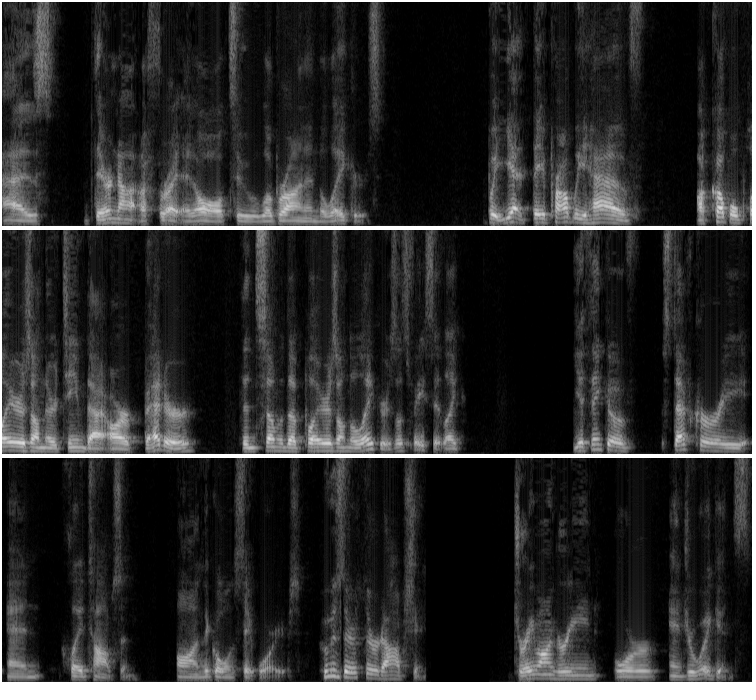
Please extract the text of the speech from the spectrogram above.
as they're not a threat at all to LeBron and the Lakers. But yet they probably have a couple players on their team that are better than some of the players on the Lakers. Let's face it, like you think of Steph Curry and Klay Thompson on the Golden State Warriors. Who's their third option? Draymond Green or Andrew Wiggins.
